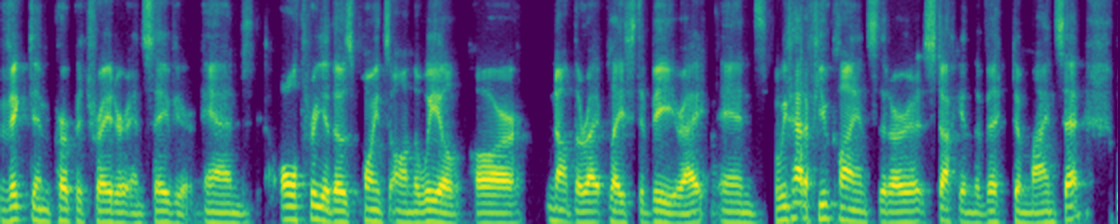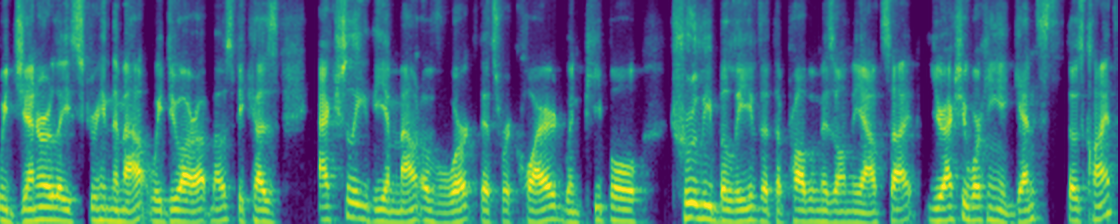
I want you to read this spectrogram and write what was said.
victim, perpetrator, and savior. And all three of those points on the wheel are not the right place to be, right? And we've had a few clients that are stuck in the victim mindset. We generally screen them out. We do our utmost because actually the amount of work that's required when people truly believe that the problem is on the outside, you're actually working against those clients.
